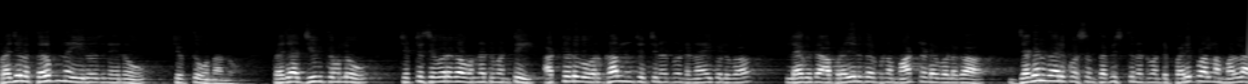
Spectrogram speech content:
ప్రజల తరపున ఈరోజు నేను చెప్తూ ఉన్నాను. ప్రజా జీవితంలో చిట్ట చివరిగా ఉన్నటువంటి అట్టడుగు వర్గాల నుంచి వచ్చినటువంటి నాయకులుగా లేకపోతే ఆ ప్రజల తరపున మాట్లాడేవాళ్ళగా జగన్ గారి కోసం తప్పిస్తున్నటువంటి పరిపాలన మళ్ళా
